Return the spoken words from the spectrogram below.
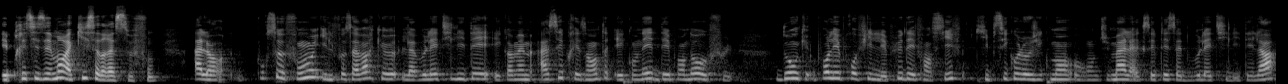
Et précisément, à qui s'adresse ce fonds? Alors, pour ce fonds, il faut savoir que la volatilité est quand même assez présente et qu'on est dépendant au flux. Donc, pour les profils les plus défensifs, qui psychologiquement auront du mal à accepter cette volatilité-là,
